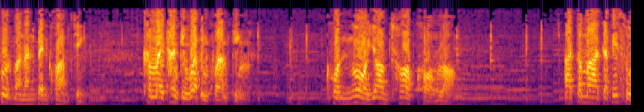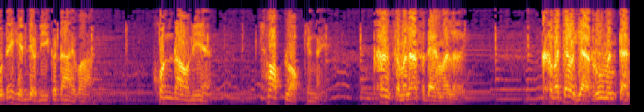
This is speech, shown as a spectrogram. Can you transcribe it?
พูดมานั้นเป็นความจริงทำไมท่านจึงว่าเป็นความจริง คนโง่ย่อมชอบของหลอก อาตมาจะพิสูจน์ให้เห็นเดี๋ยวนี้ก็ได้ว่า คนเราเนี่ย ชอบหลอกยังไง ท่านสมณะแสดงมาเลย ข้าพเจ้าอยากรู้เหมือนกัน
